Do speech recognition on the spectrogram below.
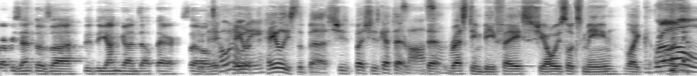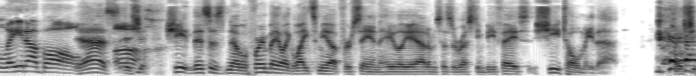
represent those uh the, the, young guns out there. So Dude, totally. Haley, Haley's the best. She's but she's got that awesome. that resting bee face. She always looks mean. Like relatable. yes. She, she, this is now before anybody like lights me up for saying Haley Adams has a resting bee face. She told me that. Like she,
